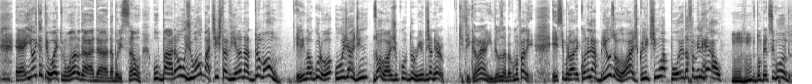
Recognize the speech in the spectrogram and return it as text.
é, em 88, no ano da, da, da abolição, o Barão João Batista Viana Drummond, ele inaugurou o Jardim Zoológico do Rio de Janeiro. Que fica na- em Vila Isabel, como eu falei. Esse brother, quando ele abriu o zoológico, ele tinha o apoio da família real, Uhum. do Dom Pedro II.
